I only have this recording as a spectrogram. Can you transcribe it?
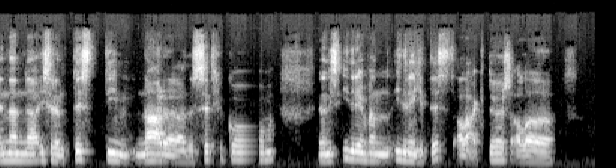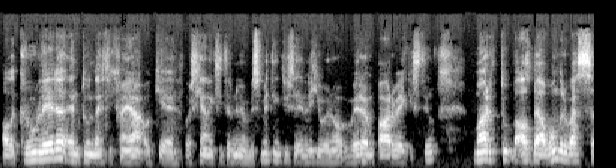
En dan is er een testteam naar de set gekomen. En dan is iedereen, van, iedereen getest, alle acteurs, alle, alle crewleden. En toen dacht ik van ja, oké, waarschijnlijk zit er nu een besmetting tussen en liggen we nou weer een paar weken stil. Maar als bij Wonder was,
